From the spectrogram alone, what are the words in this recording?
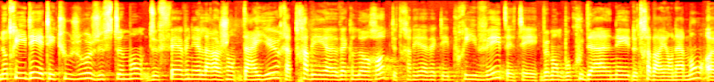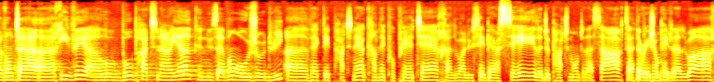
Notre idée était toujours justement de faire venir l'argent d'ailleurs, de travailler avec l'Europe, de travailler avec des privés. C'était vraiment beaucoup d'années de travail en amont avant d'arriver au beau partenariat que nous avons aujourd'hui avec des partenaires comme les propriétaires, Loi Lucé Bercé, le département de la Sarthe, la région Pays de la Loire,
